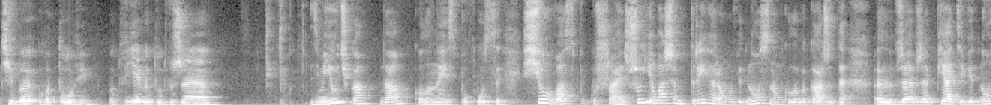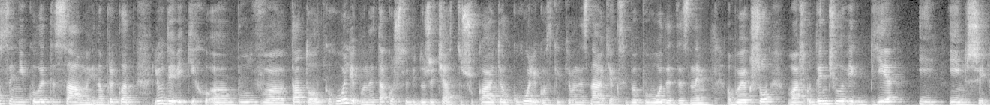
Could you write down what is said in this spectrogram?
чи ви готові? От в ви тут вже зміючка, да, коло неї спокуси. Що вас спокушає? Що є вашим тригером у відносинам, коли ви кажете е, вже вже п'яті відносині, коли те саме? І, наприклад, люди, в яких е, був е, тато алкоголік, вони також собі дуже часто шукають алкоголіка, оскільки вони знають, як себе поводити з ним. Або якщо ваш один чоловік б'є і інший.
